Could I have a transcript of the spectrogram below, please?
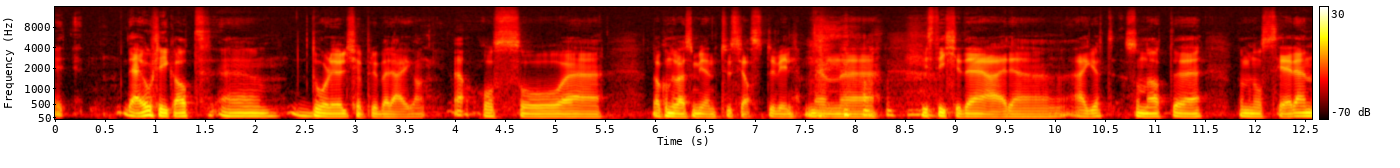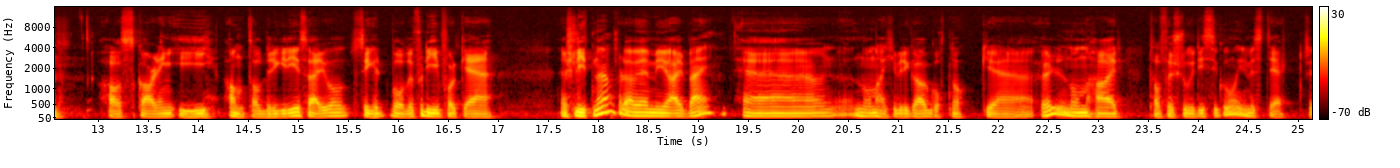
eh, Det er jo slik at eh, dårlig øl kjøper du bare én gang. Ja. Og så Da kan du være så mye entusiast du vil, men hvis ikke det er, er godt Sånn at når vi nå ser en avskaling i antall bryggeri, så er det jo sikkert både fordi folk er slitne, for det er mye arbeid. Eh, noen har ikke brygga godt nok eh, øl. Noen har tatt for stor risiko, investert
